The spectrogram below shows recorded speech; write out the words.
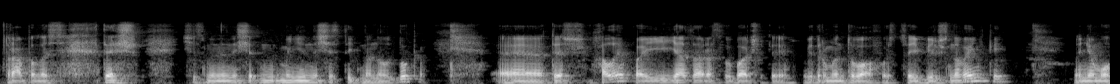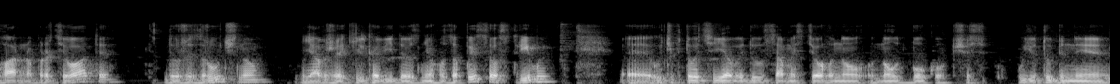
трапилось теж щось мені не, мені не щастить на ноутбуки. Е, теж халепа, і я зараз, ви бачите, відремонтував ось цей більш новенький. На ньому гарно працювати, дуже зручно. Я вже кілька відео з нього записував, стріми. Е, у Тіктоці я веду саме з цього ноутбуку. Щось у Ютубі не,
